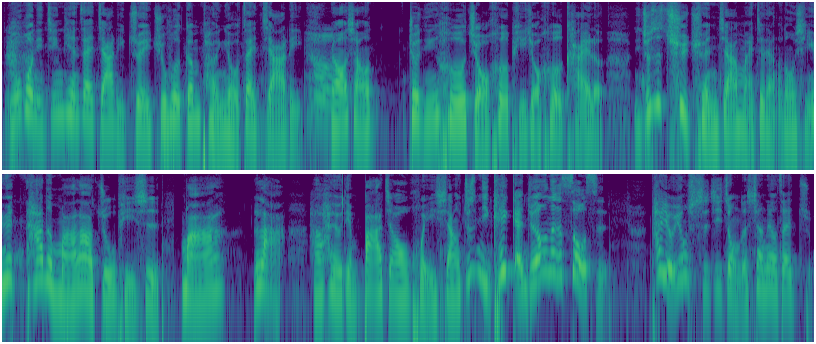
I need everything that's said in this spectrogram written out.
如果你今天在家里追剧，或者跟朋友在家里，嗯、然后想要。就已经喝酒、喝啤酒喝开了，你就是去全家买这两个东西，因为它的麻辣猪皮是麻辣，还有还有点芭蕉茴香，就是你可以感觉到那个寿司，它有用十几种的香料在煮，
